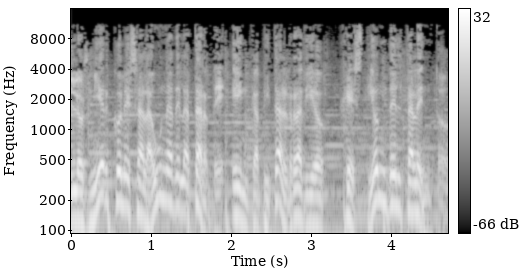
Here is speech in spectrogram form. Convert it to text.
Los miércoles a la una de la tarde en Capital Radio, Gestión del Talento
